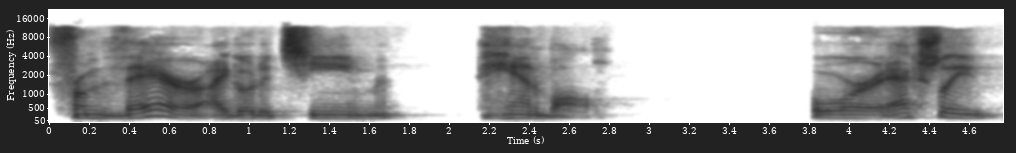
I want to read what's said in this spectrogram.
From there, I go to team handball, or actually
